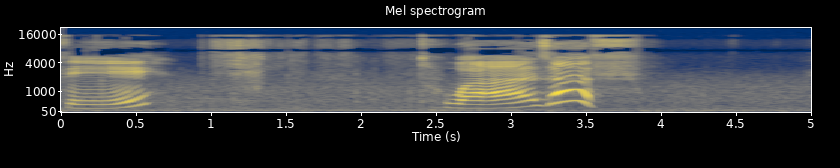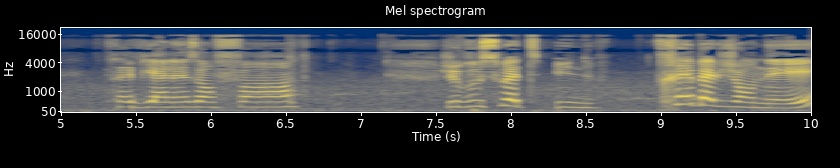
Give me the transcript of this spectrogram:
fait trois œufs. Très bien les enfants. Je vous souhaite une très belle journée.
